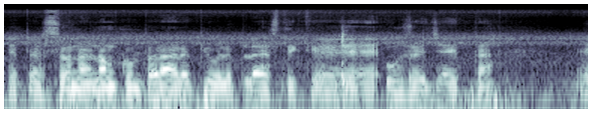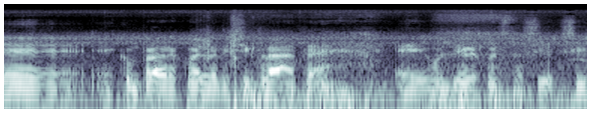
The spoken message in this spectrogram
le persone a non comprare più le plastiche usa e getta e, e comprare quelle riciclate e vuol dire questo si, si-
